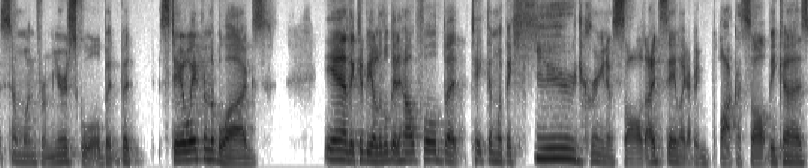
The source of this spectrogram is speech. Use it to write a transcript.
someone from your school, but but stay away from the blogs. Yeah, they could be a little bit helpful, but take them with a huge grain of salt. I'd say like a big block of salt because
